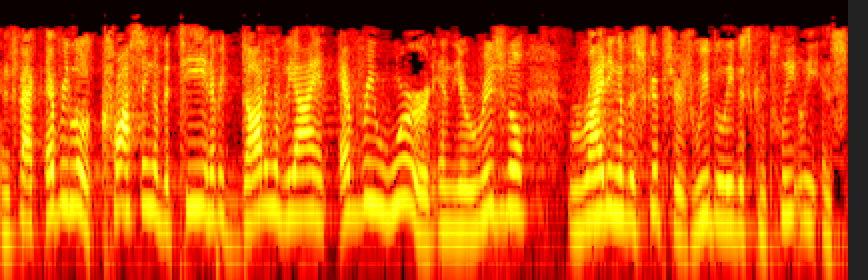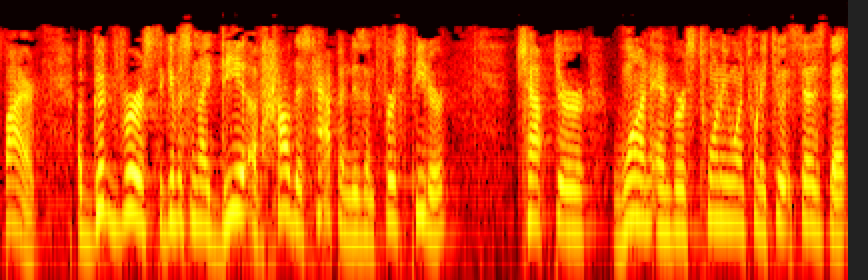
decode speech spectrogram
in fact, every little crossing of the T and every dotting of the I and every word in the original writing of the scriptures we believe is completely inspired. A good verse to give us an idea of how this happened is in 1 Peter chapter 1 and verse 21 22 it says that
